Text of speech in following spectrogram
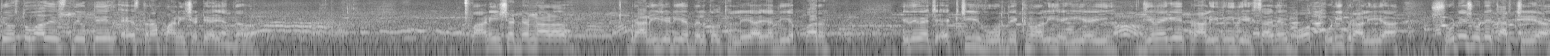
ਤੇ ਉਸ ਤੋਂ ਬਾਅਦ ਇਸ ਦੇ ਉੱਤੇ ਇਸ ਤਰ੍ਹਾਂ ਪਾਣੀ ਛੱਡਿਆ ਜਾਂਦਾ ਵਾ। ਪਾਣੀ ਛੱਡਣ ਨਾਲ ਪਰਾਲੀ ਜਿਹੜੀ ਹੈ ਬਿਲਕੁਲ ਥੱਲੇ ਆ ਜਾਂਦੀ ਹੈ ਪਰ ਇਹਦੇ ਵਿੱਚ ਇੱਕ ਚੀਜ਼ ਹੋਰ ਦੇਖਣ ਵਾਲੀ ਹੈਗੀ ਹੈ ਜੀ, ਜਿਵੇਂ ਕਿ ਪਰਾਲੀ ਤੁਸੀਂ ਦੇਖ ਸਕਦੇ ਹੋ ਵੀ ਬਹੁਤ ਥੋੜੀ ਪਰਾਲੀ ਆ ਛੋਟੇ ਛੋਟੇ ਕਰਚੇ ਆ,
